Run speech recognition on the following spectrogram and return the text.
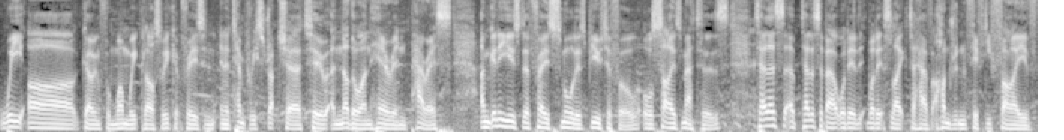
We are going from one week last week at Frieze in, in, a temporary structure to another one here in Paris. I'm going to use the phrase "small is beautiful" or "size matters." tell us, uh, tell us about what it what it's like to have 155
